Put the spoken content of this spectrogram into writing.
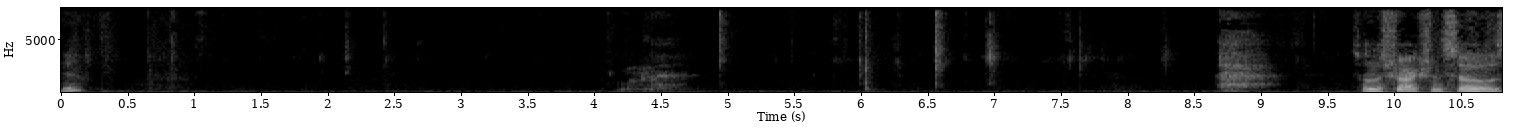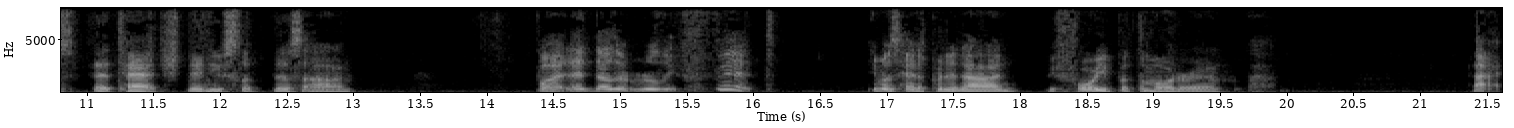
Yeah. So the instruction shows attached, then you slip this on. But it doesn't really fit. You must have to put it on before you put the motor in. Alright.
